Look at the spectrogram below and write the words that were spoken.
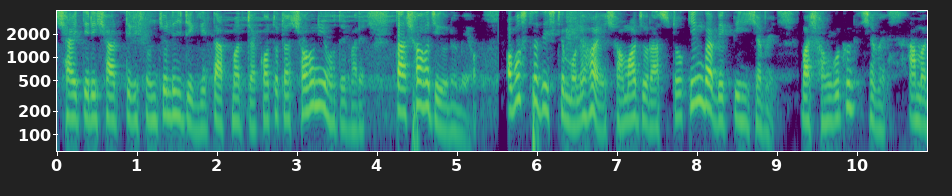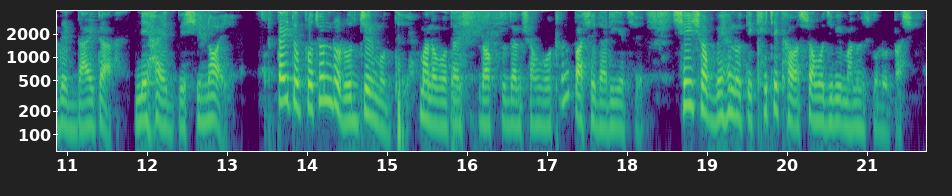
সাঁত্রিশ আটত্রিশ, উনচল্লিশ ডিগ্রি তাপমাত্রা কতটা সহনীয় হতে পারে তা সহজেই অনুমেয়। অবস্থা দৃষ্টে মনে হয় সমাজ ও রাষ্ট্র কিংবা ব্যক্তি হিসাবে বা সংগঠন হিসাবে আমাদের দায়টা নেহায়েত বেশি নয়। তাই তো প্রচণ্ড রৌদ্রের মধ্যে মানবতায় রক্তদান সংগঠন পাশে দাঁড়িয়েছে। সেই সব মেহনতি, খেটে খাওয়া শ্রমজীবী মানুষগুলোর পাশে।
